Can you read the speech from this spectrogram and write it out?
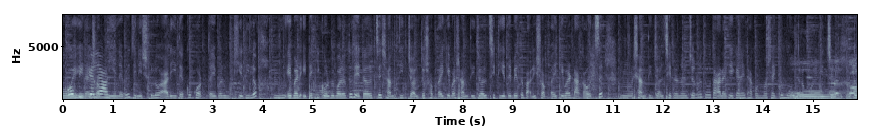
ও এরা সব নিয়ে নেবে জিনিসগুলো। আর এই দেখো ঘরটা এবার উঠিয়ে দিল। এবার এটা কি করবে বলো তো? এটা হচ্ছে শান্তির জল। তো সবাইকে এবার শান্তির জল ছিটিয়ে দেবে। তো বাড়ির সবাইকে এবার ডাকা হচ্ছে শান্তির জল ছেটানোর জন্য। তো তার আগে এখানে ঠাকুরমশাই একটু মন্ত্র পড়ে নিচ্ছিল। তো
